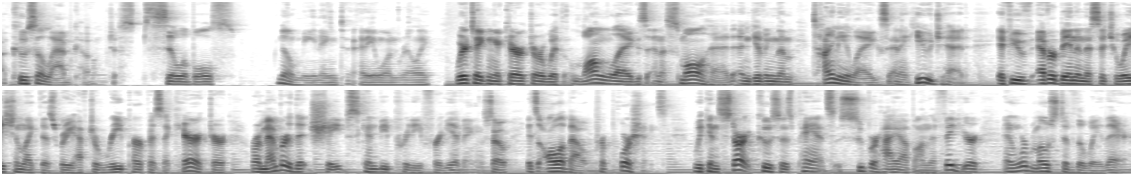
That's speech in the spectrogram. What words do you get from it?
a Kusa Labko. Just syllables, no meaning to anyone really. We're taking a character with long legs and a small head and giving them tiny legs and a huge head. If you've ever been in a situation like this where you have to repurpose a character, remember that shapes can be pretty forgiving, so it's all about proportions. We can start Kusa's pants super high up on the figure, and we're most of the way there.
